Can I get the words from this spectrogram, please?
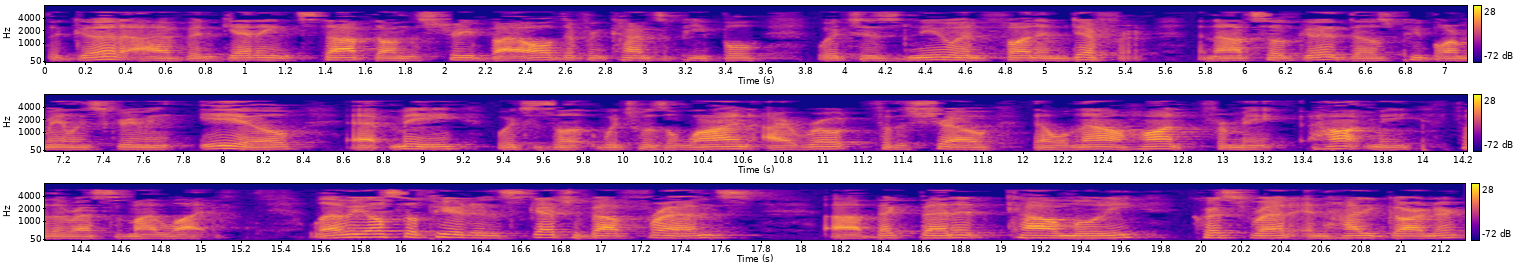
The good, I've been getting stopped on the street by all different kinds of people, which is new and fun and different. The not so good, those people are mainly screaming "ew" at me, which is a, which was a line I wrote for the show that will now haunt for me haunt me for the rest of my life. Levy also appeared in a sketch about friends, uh, Beck Bennett, Kyle Mooney, Chris Redd, and Heidi Gardner,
